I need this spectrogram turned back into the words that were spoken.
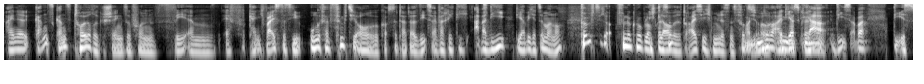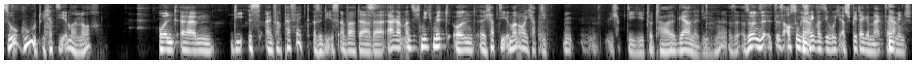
eine ganz, ganz teure geschenkt, so von WMF. Ich weiß, dass die ungefähr 50 Euro gekostet hat. Also die ist einfach richtig, aber die, die habe ich jetzt immer noch. 50 für eine Knoblauchpresse? Ich glaube 30, mindestens 40 die muss Euro. Aber die hat, ja, die ist aber, die ist so gut. Ich habe die immer noch. Und ähm, die ist einfach perfekt. Also die ist einfach, da, da ärgert man sich nicht mit. Und äh, ich habe die immer noch. Ich habe die, ich habe die total gerne. Die. Ne? Also, also das ist auch so ein Geschenk, Ja. was ich, wo ich erst später gemerkt habe, Ja. Mensch,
